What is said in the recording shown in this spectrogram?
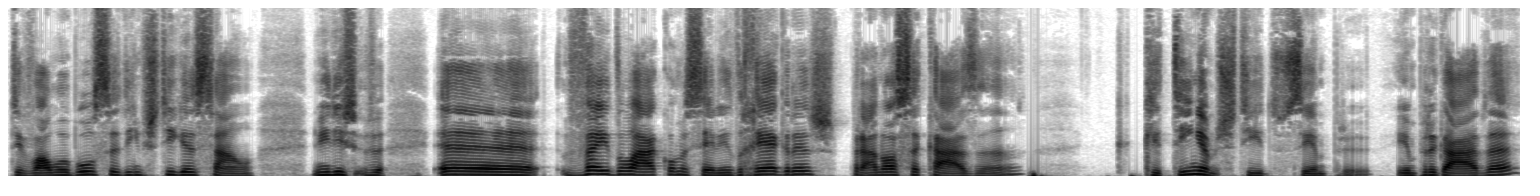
teve lá uma bolsa de investigação. No início, uh, veio de lá com uma série de regras para a nossa casa, que tínhamos tido sempre empregada,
